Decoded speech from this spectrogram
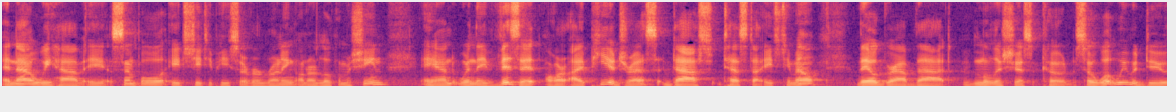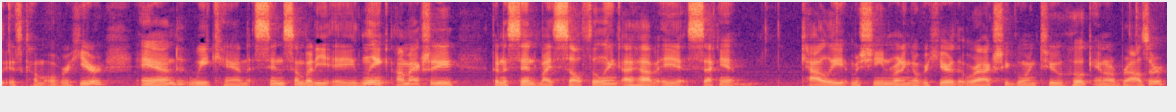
and now we have a simple http server running on our local machine. And when they visit our ip address dash test.html they'll grab that malicious code. So what we would do is come over here and we can send somebody a link. I'm actually going to send myself the link. I have a second Kali machine running over here that we're actually going to hook in our browser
